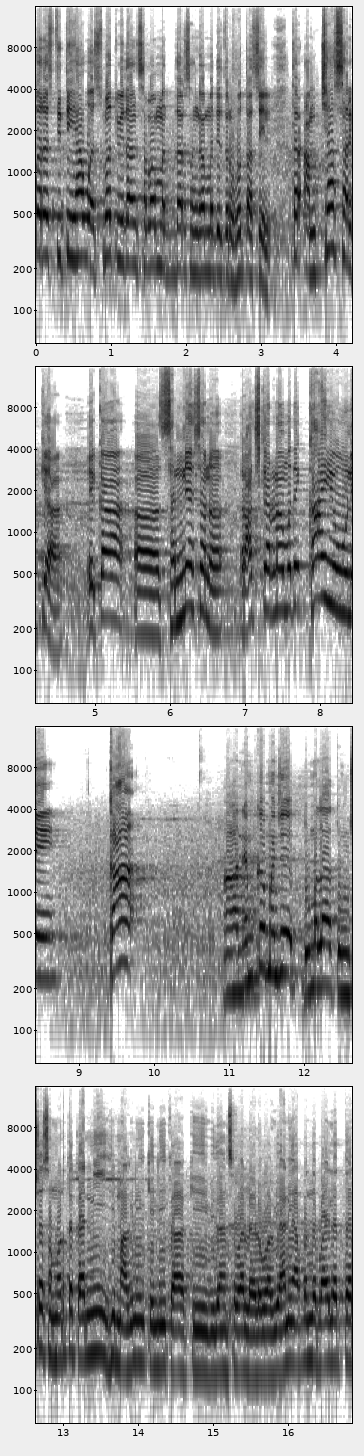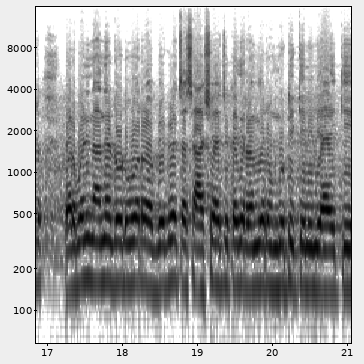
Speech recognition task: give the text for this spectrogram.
परिस्थिती ह्या वसमत विधानसभा मतदारसंघामध्ये जर होत असेल तर आमच्यासारख्या एका संन्यासानं राजकारणामध्ये का येऊ नये? का? नेमकं म्हणजे तुम्हाला तुमच्या समर्थकांनी ही मागणी केली का की विधानसभा लढवावी? आणि आपण जर पाहिलं तर परभणी नांदेड रोडवर वेगळंच अशा आशयाची काही रंगरंगोटी केलेली आहे की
